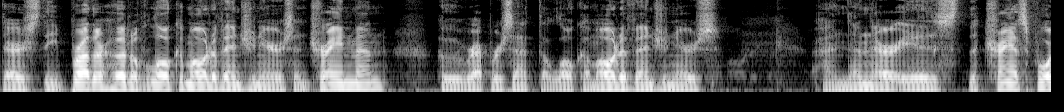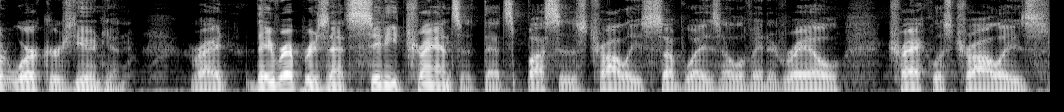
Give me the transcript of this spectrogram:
There's the Brotherhood of Locomotive Engineers and Trainmen, who represent the locomotive engineers. And then there is the Transport Workers Union, right? They represent city transit. That's buses, trolleys, subways, elevated rail, trackless trolleys,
